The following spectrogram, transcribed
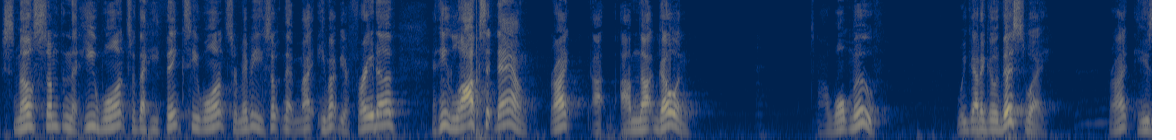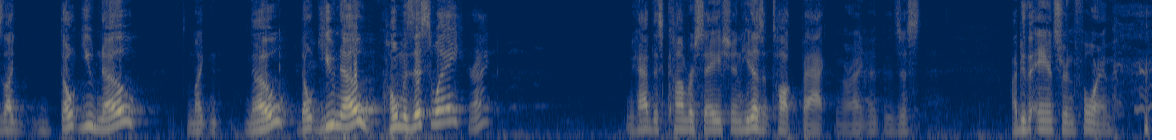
Smells something that he wants or that he thinks he wants or maybe something that might, he might be afraid of and he locks it down, right? I, I'm not going. I won't move. We got to go this way, right? He's like, Don't you know? I'm like, No, don't you know? Home is this way, right? We have this conversation. He doesn't talk back, right? It's just, I do the answering for him.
